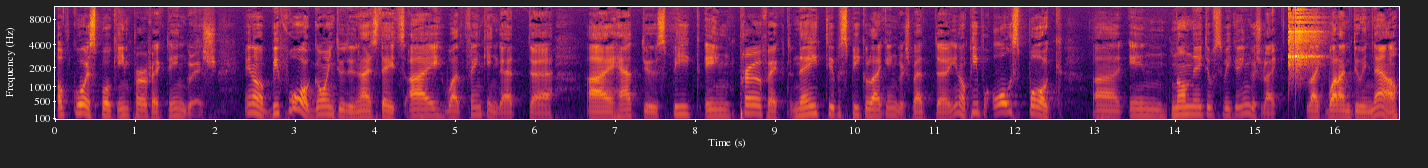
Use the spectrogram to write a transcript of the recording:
of course, spoke imperfect English You know, before going to the United States, I was thinking that uh, I had to speak in perfect native speaker like English, but uh, you know, people all spoke uh, in non-native speaker English like like what I'm doing now.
